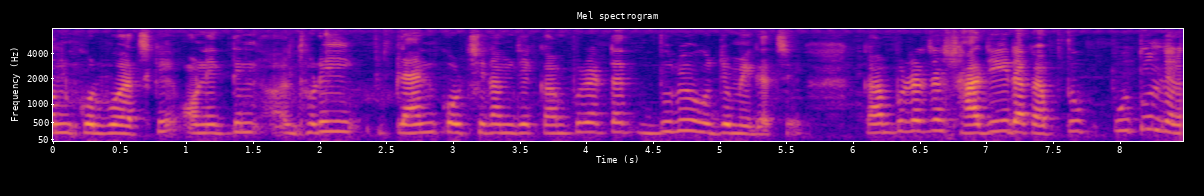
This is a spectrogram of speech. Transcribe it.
অন করব আজকে। অনেক দিন ধরেই প্ল্যান করছিলাম যে কম্পিউটারটা দূরেও জমে গেছে। কম্পিউটারটা সাজিয়ে রাখা, তো পুতুল যেন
